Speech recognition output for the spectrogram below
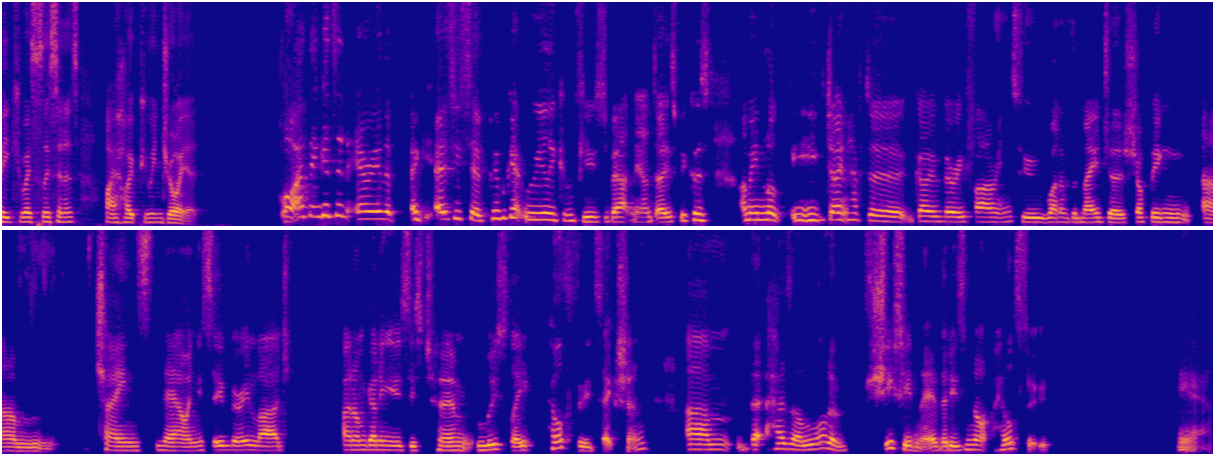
BQS listeners. I hope you enjoy it. Well, I think it's an area that, as you said, people get really confused about nowadays because, I mean, look, you don't have to go very far into one of the major shopping um, chains now and you see a very large, and I'm going to use this term loosely, health food section um, that has a lot of shit in there that is not health food. Yeah,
